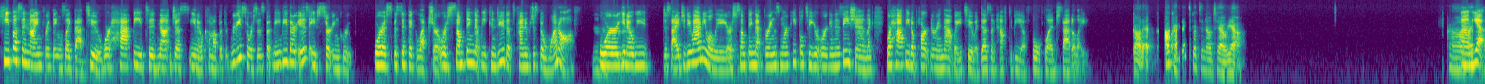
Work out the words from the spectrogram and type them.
keep us in mind for things like that too. We're happy to not just you know come up with resources but maybe there is a certain group or a specific lecture or something that we can do that's kind of just a one-off. Mm-hmm. or you know we decide to do annually or something that brings more people to your organization. Like we're happy to partner in that way too. It doesn't have to be a full-fledged satellite Got it. Okay, that's good to know too. Yeah. Um, um yeah,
